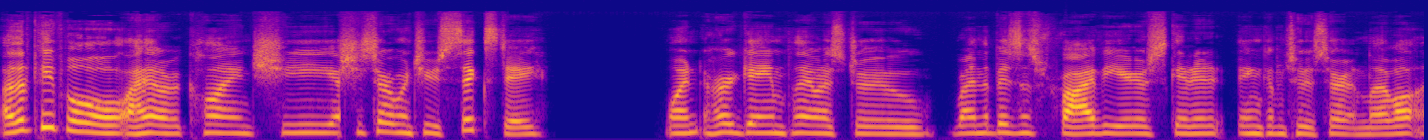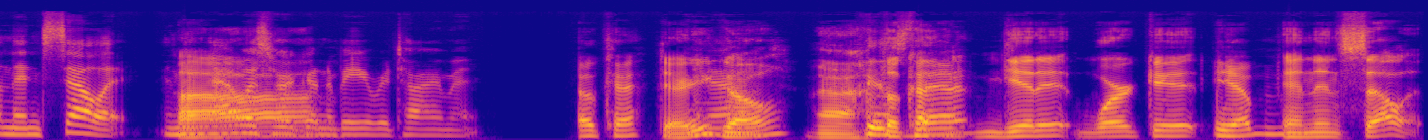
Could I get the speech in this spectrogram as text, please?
Other people, I have a client, she she started when she was 60. When her game plan was to run the business for five years, get it income to a certain level, and then sell it. And then that was her Ah. going to be retirement. Okay. There you Yeah. go. ah. Is So kind that, of get it, work it, yep. and then sell it.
